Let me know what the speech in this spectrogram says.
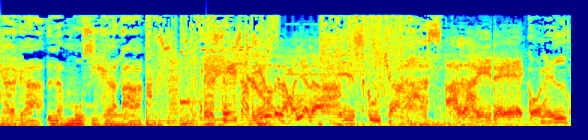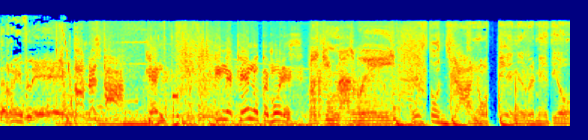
llega la música a... De 6 a 10 de la mañana, escuchas al aire con el terrible. ¿Dónde está? ¿Quién? Dime quién o te mueres. Pues quién más, güey. Esto ya no tiene remedio.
